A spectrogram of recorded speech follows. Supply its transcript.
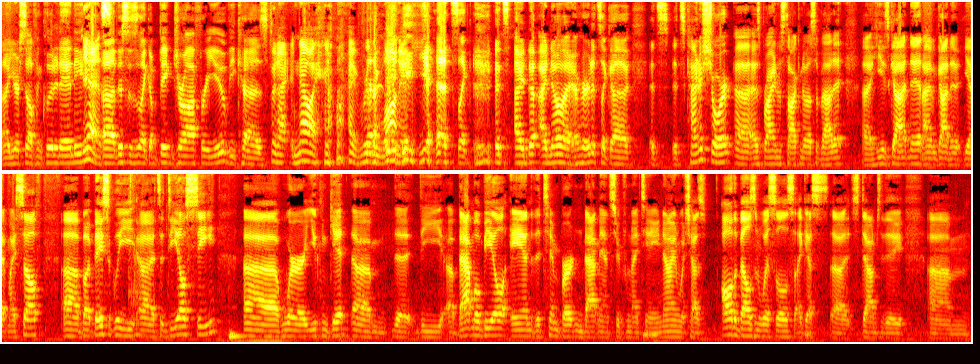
uh, yourself included, Andy. Yes. uh, this is like a big draw for you because but I, now I, I really want it. yeah, it's like it's. I know. I know. I heard it's like a. It's it's kind of short. Uh, as Brian was talking to us about it, uh, he's gotten it. I haven't gotten it yet myself. Uh, but basically, uh, it's a DLC uh, where you can get um, the the uh, Batmobile and the Tim Burton Batman suit from 1989, which has all the bells and whistles. I guess uh, it's down to the um,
